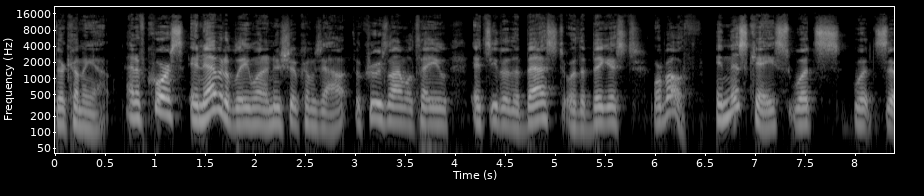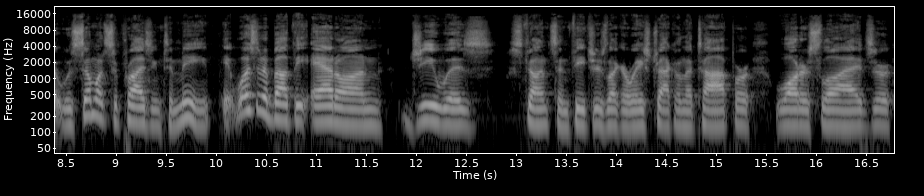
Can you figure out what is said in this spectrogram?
they're coming out. And of course, inevitably, when a new ship comes out, the cruise line will tell you it's either the best or the biggest or both. In this case, what's what's uh, was somewhat surprising to me, it wasn't about the add-on gee whiz stunts and features like a racetrack on the top or water slides or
